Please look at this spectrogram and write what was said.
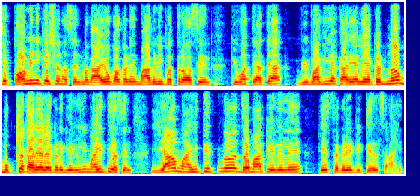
जे कम्युनिकेशन असेल मग आयोगाकडे मागणी पत्र असेल किंवा त्या त्या विभागीय कार्यालयाकडनं मुख्य कार्यालयाकडे गेलेली माहिती असेल या माहितीतनं जमा केलेले हे सगळे डिटेल्स आहेत.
